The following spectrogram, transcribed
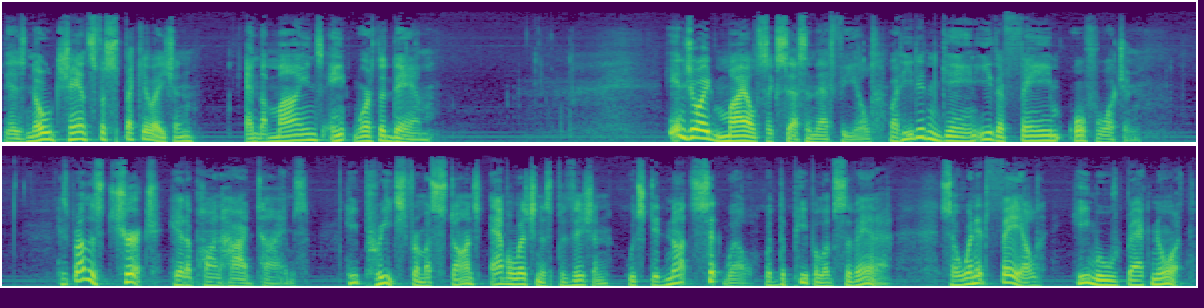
There's no chance for speculation, and the mines ain't worth a damn. He enjoyed mild success in that field, but he didn't gain either fame or fortune. His brother's church hit upon hard times. He preached from a staunch abolitionist position which did not sit well with the people of Savannah, so when it failed, he moved back north.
